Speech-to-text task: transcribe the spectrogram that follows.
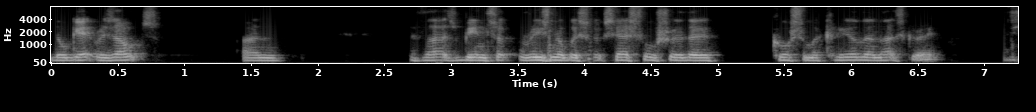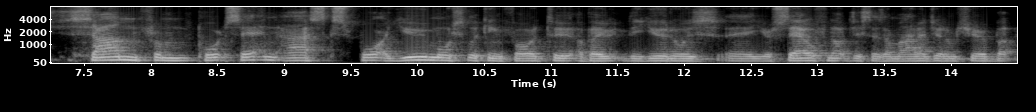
they'll get results, and if that's been reasonably successful through the course of my career, then that's great. Sam from Port Portsetton asks, "What are you most looking forward to about the Euros uh, yourself? Not just as a manager, I'm sure, but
